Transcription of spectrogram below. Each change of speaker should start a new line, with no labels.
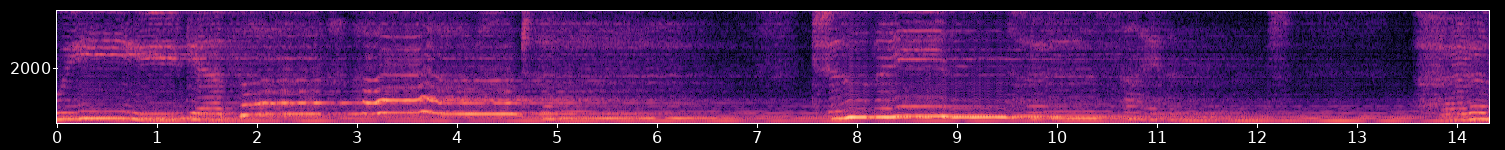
we'd gather around her to bathe in her silence, her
